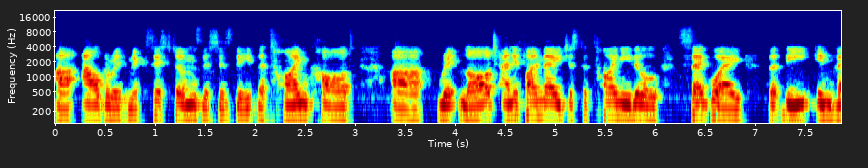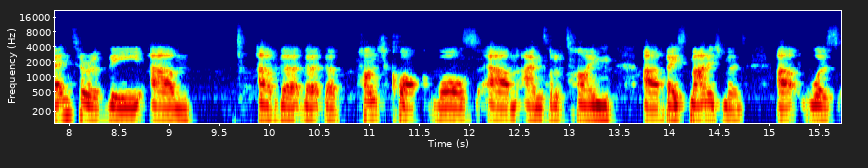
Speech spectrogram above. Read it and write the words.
uh, algorithmic systems. This is the, the time card uh, writ large. And if I may, just a tiny little segue that the inventor of the um, of the, the, the punch clock was um, and sort of time uh, based management uh, was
